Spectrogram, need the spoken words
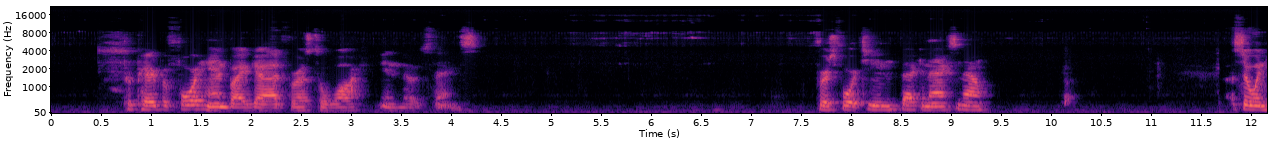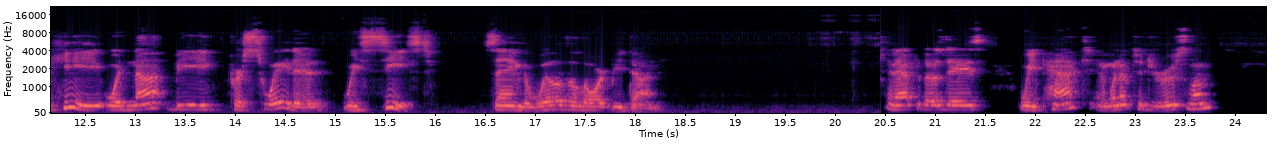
prepared beforehand by God for us to walk in those things. Verse 14, back in Acts now. So when he would not be persuaded, we ceased, saying, The will of the Lord be done. And after those days, we packed and went up to Jerusalem.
